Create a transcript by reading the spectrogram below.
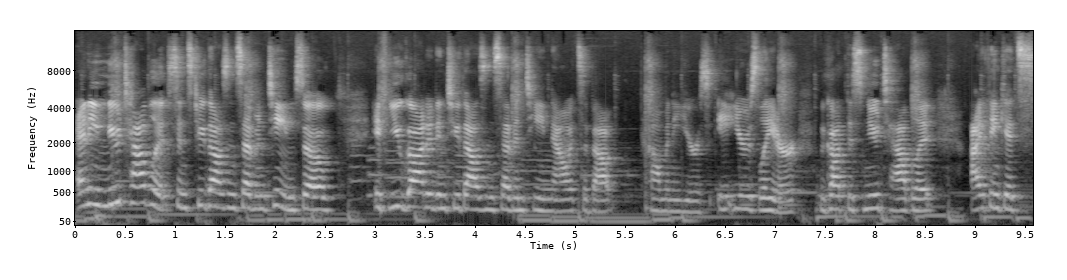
any new tablets since 2017. So if you got it in 2017, now it's about how many years, eight years later, we got this new tablet. I think it's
